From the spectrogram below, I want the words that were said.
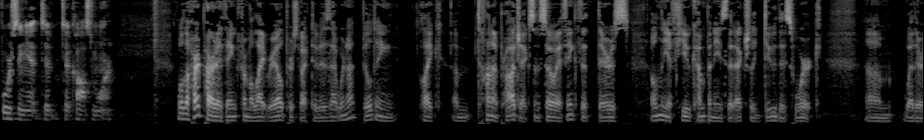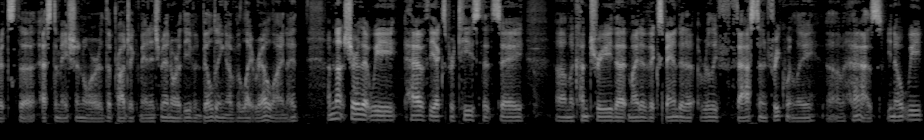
forcing it to, to cost more. Well, the hard part, I think, from a light rail perspective, is that we're not building like a ton of projects, and so I think that there's only a few companies that actually do this work. Um, whether it's the estimation or the project management or the even building of a light rail line, I, am not sure that we have the expertise that, say, um, a country that might have expanded really fast and frequently um, has. You know, we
